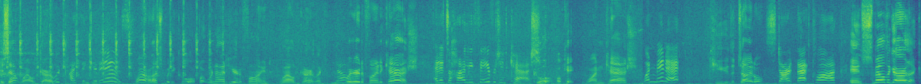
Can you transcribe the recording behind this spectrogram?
Is that wild garlic? I think it is. Wow, that's pretty cool. But we're not here to find wild garlic. No. We're here to find a cache. And it's a highly favorited cache. Cool. Okay, one cache. One minute. Cue the title. Start that clock. And smell the garlic.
